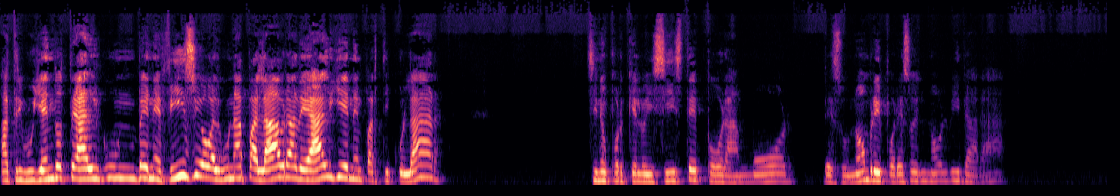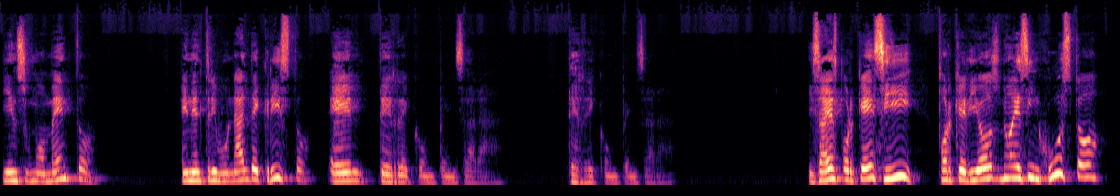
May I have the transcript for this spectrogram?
atribuyéndote algún beneficio o alguna palabra de alguien en particular, sino porque lo hiciste por amor de su nombre y por eso Él no olvidará. Y en su momento, en el tribunal de Cristo, Él te recompensará, te recompensará. ¿Y sabes por qué? Sí, porque Dios no es injusto,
